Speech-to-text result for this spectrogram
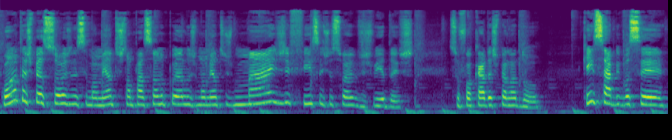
Quantas pessoas nesse momento estão passando pelos momentos mais difíceis de suas vidas, sufocadas pela dor? Quem sabe você,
